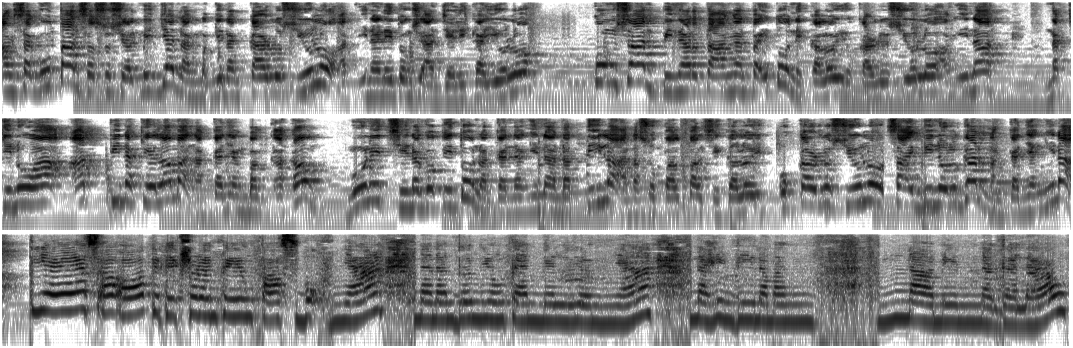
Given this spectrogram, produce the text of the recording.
Ang sagutan sa social media ng maginang Carlos Yulo at ina nitong si Angelica Yulo, kung saan pinartangan pa ito ni Kaloy o Carlos Yulo ang ina na kinuha at pinakialaman ang kanyang bank account. Ngunit sinagot ito ng kanyang ina na tila nasupalpal si Kaloy o Carlos Yulo sa ibinulgar ng kanyang ina. Yes, oo, pipicturean ko yung passbook niya na nandun yung 10 million niya na hindi naman namin nagalaw.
